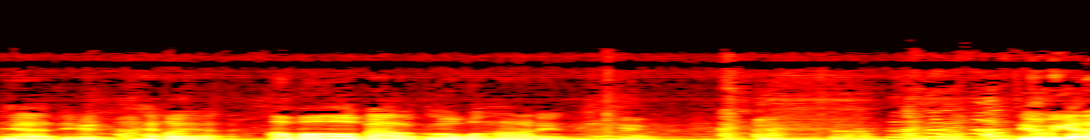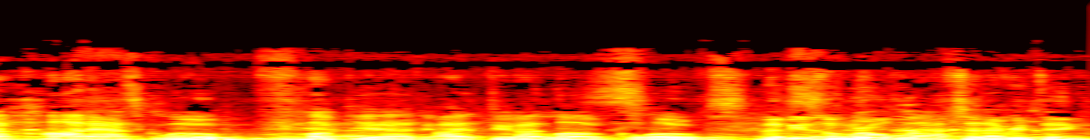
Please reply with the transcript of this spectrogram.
Yeah, dude. Hell yeah. I'm all about global hotting. Dude, we got a hot ass globe. Fuck yeah, dude. I, dude, I love globes. that means the world laughs at everything.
